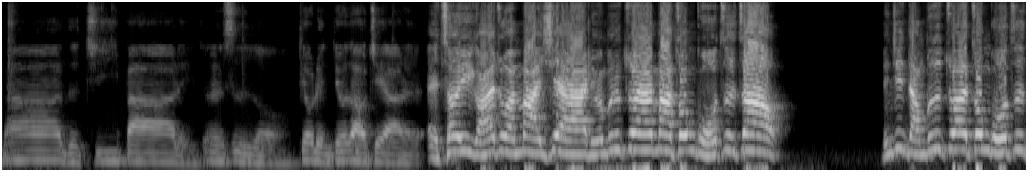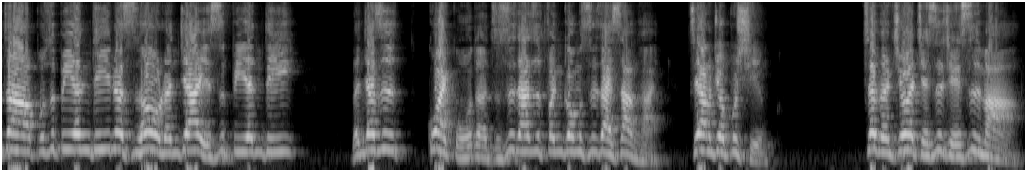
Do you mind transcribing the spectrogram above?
妈的鸡巴嘞，真的是哦，丢脸丢到家了。哎，车毅赶快出来骂一下啊！你们不是最爱骂中国制造？民进党不是最爱中国制造？不是 BNT 那时候人家也是 BNT，人家是。怪国的，只是他是分公司在上海，这样就不行。这个人就会解释解释嘛。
